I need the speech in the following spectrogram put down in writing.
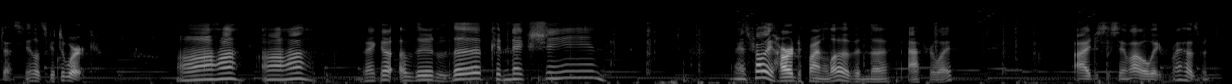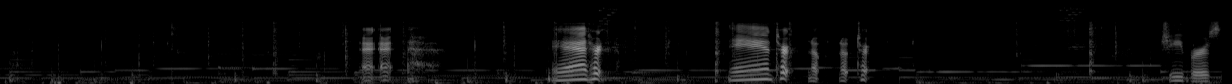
Destiny, let's get to work. Uh-huh, uh-huh. They got a little love connection. I mean, it's probably hard to find love in the afterlife. I just assume I will wait for my husband. Uh, uh. And turn. And turn. No, no, turn. Jeepers.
